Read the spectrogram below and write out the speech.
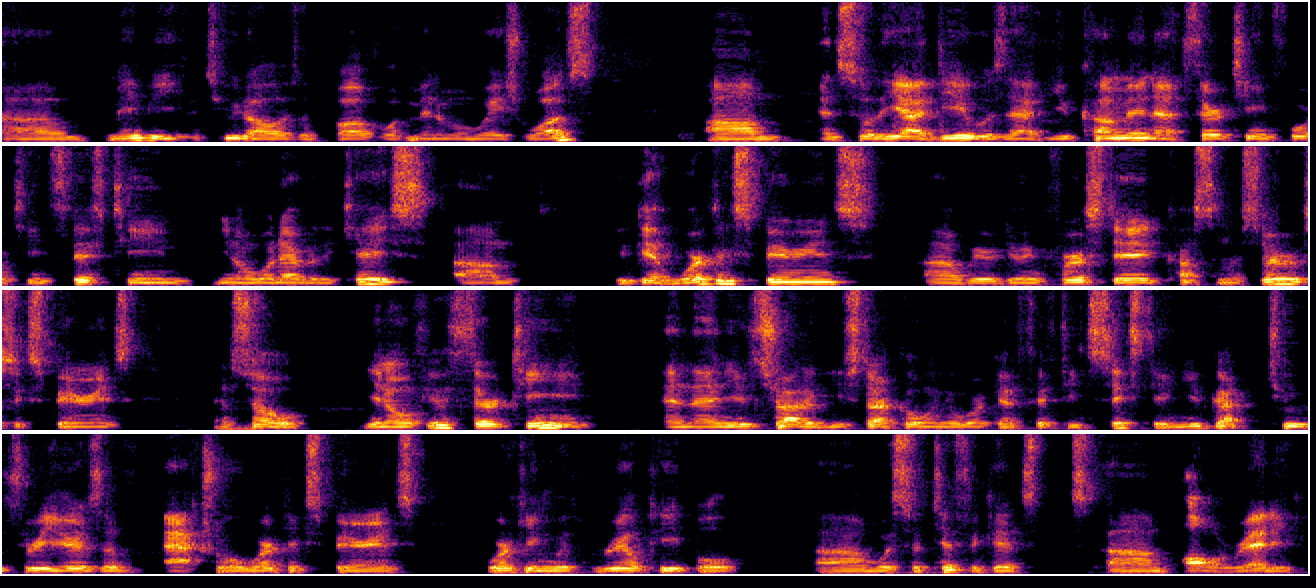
um, maybe even two dollars above what minimum wage was. Um, and so the idea was that you come in at 13, 14, 15, you know, whatever the case, um, you get work experience. Uh, we were doing first aid, customer service experience. And so, you know, if you're 13 and then you try to you start going to work at 15 16 you've got two three years of actual work experience working with real people um, with certificates um, already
